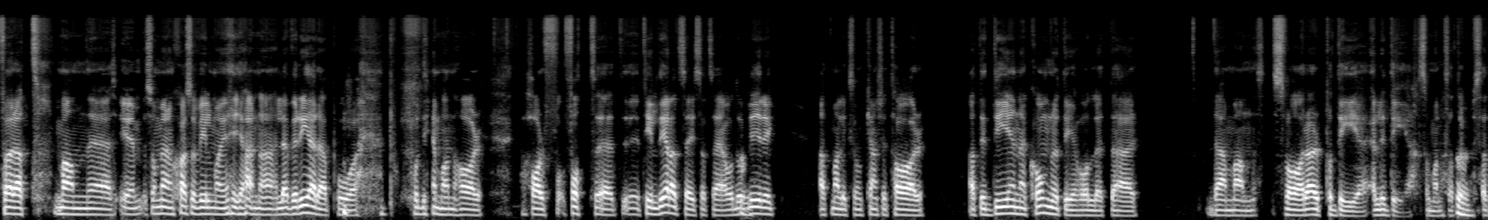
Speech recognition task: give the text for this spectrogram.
För att man eh, som människa så vill man ju gärna leverera på, på det man har, har fått eh, tilldelat sig så att säga. Och då mm. blir det att man liksom kanske tar att idéerna kommer åt det hållet där, där man svarar på det eller det som man har satt mm. upp. Så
